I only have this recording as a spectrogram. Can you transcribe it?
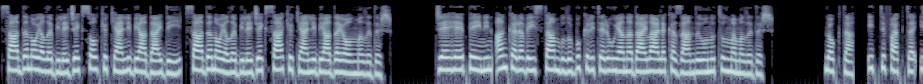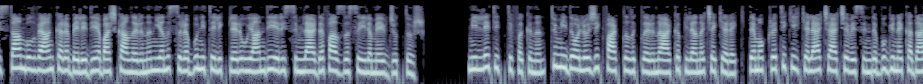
sağdan oy alabilecek sol kökenli bir aday değil, sağdan oy alabilecek sağ kökenli bir aday olmalıdır. CHP'nin Ankara ve İstanbul'u bu kritere uyan adaylarla kazandığı unutulmamalıdır. Nokta. İttifakta, İstanbul ve Ankara belediye başkanlarının yanı sıra bu niteliklere uyan diğer isimler de fazlasıyla mevcuttur. Millet İttifakı'nın, tüm ideolojik farklılıklarını arka plana çekerek, demokratik ilkeler çerçevesinde bugüne kadar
